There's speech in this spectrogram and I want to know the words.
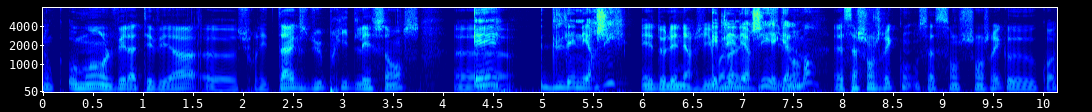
Donc au moins enlever la TVA sur les taxes du prix de l'essence. Et de l'énergie. Et de l'énergie. Et de l'énergie également. ça changerait, ça changerait que, quoi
